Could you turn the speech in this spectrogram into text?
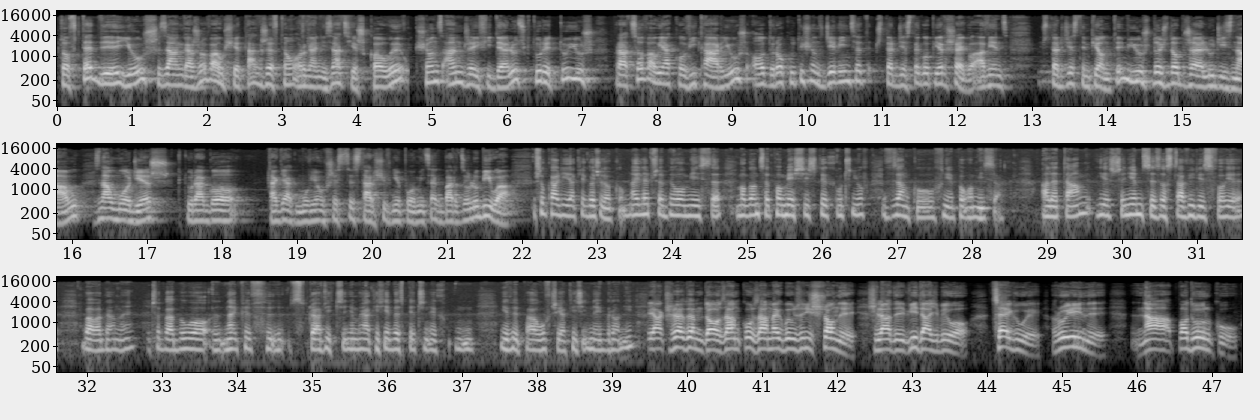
to wtedy już zaangażował się także w tę organizację szkoły ksiądz Andrzej Fidelus, który tu już pracował jako wikariusz od roku 1941, a więc w 1945 już dość dobrze ludzi znał, znał młodzież, która go, tak jak mówią wszyscy starsi w Niepołomicach, bardzo lubiła. Szukali jakiegoś lokum. Najlepsze było miejsce mogące pomieścić tych uczniów w zamku w Niepołomicach. Ale tam jeszcze Niemcy zostawili swoje bałagany. Trzeba było najpierw y, sprawdzić, czy nie ma jakichś niebezpiecznych mm, niewypałów, czy jakiejś innej broni. Jak wszedłem do zamku, zamek był zniszczony. Ślady widać było, cegły, ruiny na podwórku.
